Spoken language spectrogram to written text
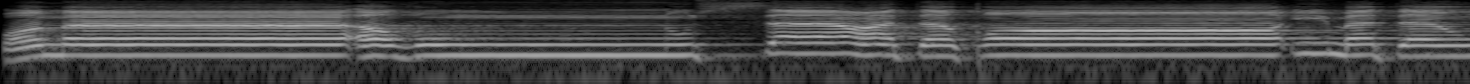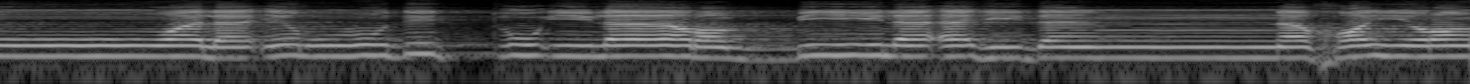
وما أظن الساعة قائمة ولئن رددت إلى ربي لأجدن خيرا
